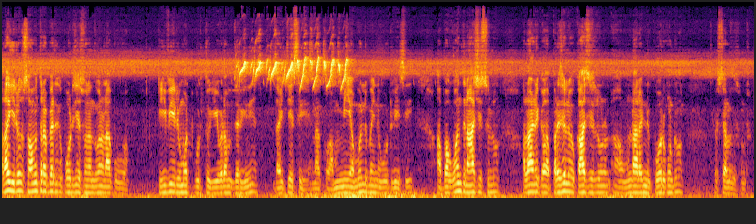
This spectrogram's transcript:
అలాగే ఈరోజు సంవత్సర అభ్యర్థికి పోటీ చేసినందుకు నాకు టీవీ రిమోట్ గుర్తు ఇవ్వడం జరిగింది. దయచేసి నాకు అమ్మి అమూల్యమైన ఓటు వేసి ఆ భగవంతుని ఆశీస్సులు అలాంటి ప్రజలు ఆశీస్సులు ఉండాలని కోరుకుంటూ సెలవు తీసుకుంటాను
